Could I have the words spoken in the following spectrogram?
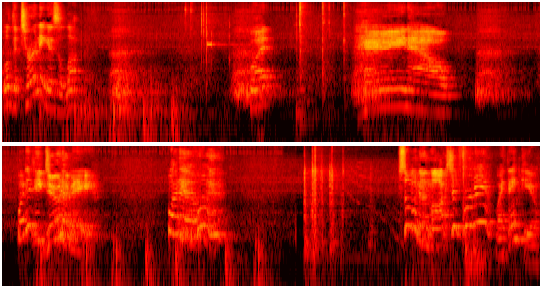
Well, the turning is a lot. What? Hey now. What did he do to me? What? Uh, what? Someone unlocks it for me? Why, thank you.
